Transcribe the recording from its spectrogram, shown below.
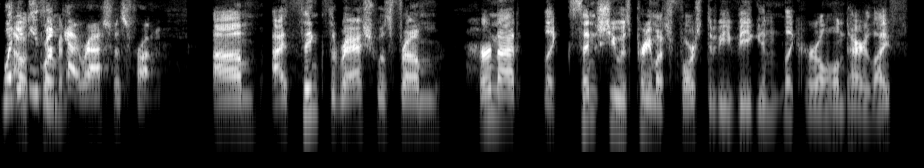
what I did you squirming. think that rash was from um i think the rash was from her not like since she was pretty much forced to be vegan like her whole entire life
